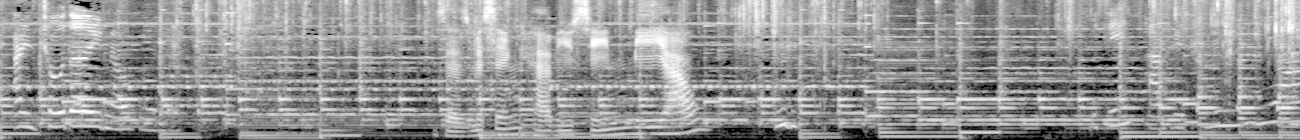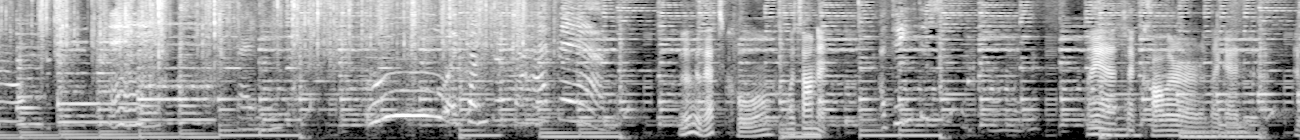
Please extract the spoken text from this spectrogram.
I totally know who it is. It says missing. Have you seen meow? Ooh, that's cool. What's on it? I think this is a collar. Oh yeah, it's a collar or like a, a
